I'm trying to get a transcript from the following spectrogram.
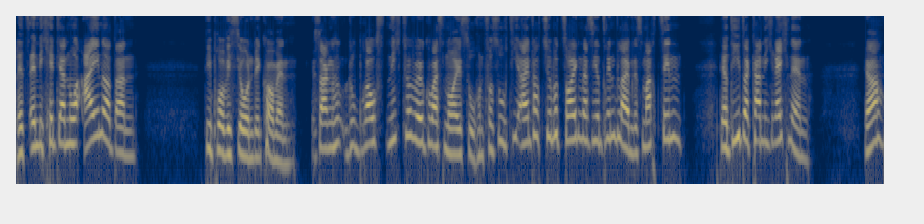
Letztendlich hätte ja nur einer dann die Provision bekommen. Sagen, du brauchst nicht für Wölko was Neues suchen. Versuch die einfach zu überzeugen, dass sie hier drin bleiben. Das macht Sinn. Der Dieter kann nicht rechnen. Ja,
